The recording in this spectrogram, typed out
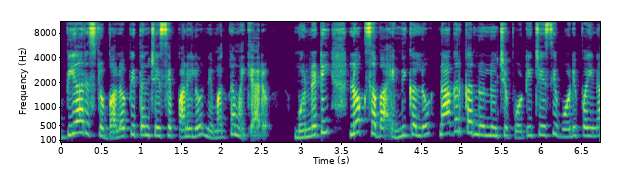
బీఆర్ఎస్ను బలోపేతం చేసే పనిలో నిమగ్నమయ్యారు. మొన్నటి లోక్సభ ఎన్నికల్లో నాగర్ కర్నూలు నుంచి పోటీ చేసి ఓడిపోయిన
